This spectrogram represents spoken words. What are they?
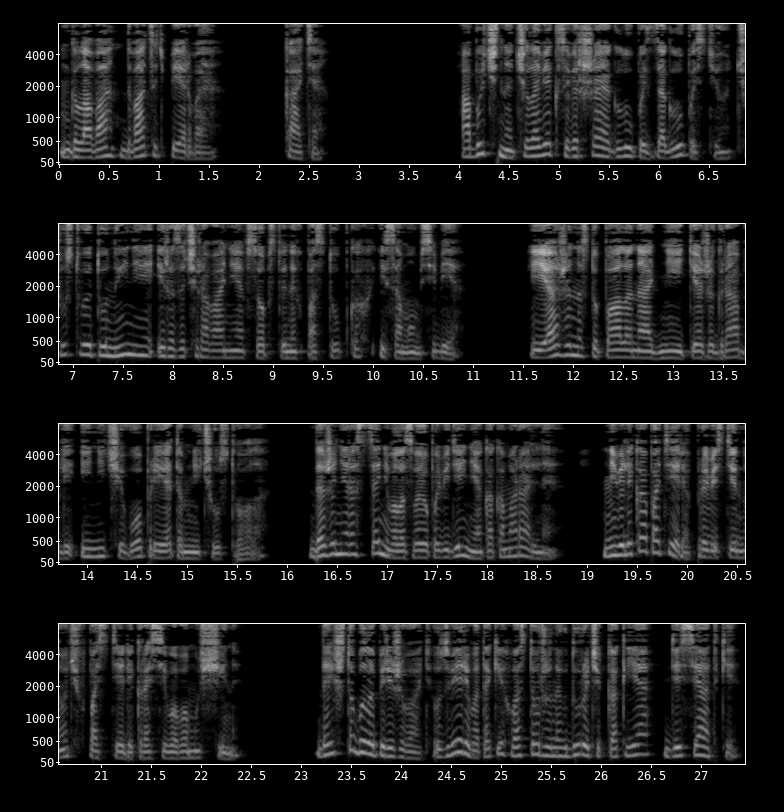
Глава двадцать первая. Катя. Обычно человек, совершая глупость за глупостью, чувствует уныние и разочарование в собственных поступках и самом себе. Я же наступала на одни и те же грабли и ничего при этом не чувствовала. Даже не расценивала свое поведение как аморальное. Невелика потеря провести ночь в постели красивого мужчины. Да и что было переживать? У Зверева таких восторженных дурочек, как я, десятки,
